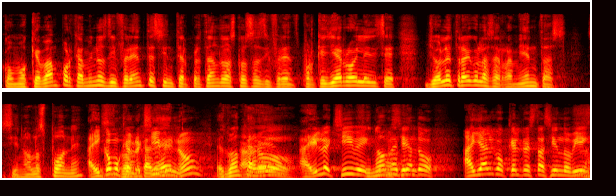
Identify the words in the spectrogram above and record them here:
Como que van por caminos diferentes interpretando las cosas diferentes. Porque Hierro hoy le dice, yo le traigo las herramientas. Si no los pone... Ahí pues como es que lo exhibe, él. ¿no? Es bronca de Claro, él. Ahí lo exhibe, Si no como al- hay algo que él no está haciendo bien.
